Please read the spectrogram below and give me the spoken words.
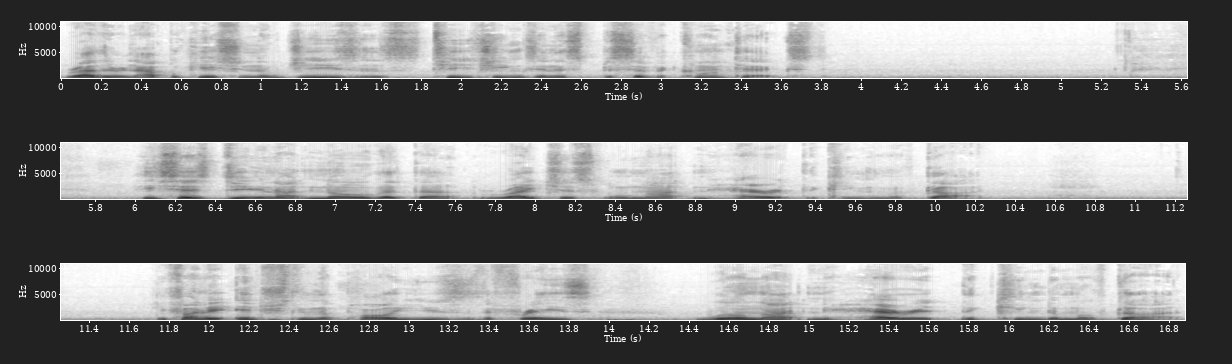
rather an application of Jesus' teachings in a specific context. He says, Do you not know that the righteous will not inherit the kingdom of God? We find it interesting that Paul uses the phrase, will not inherit the kingdom of God.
